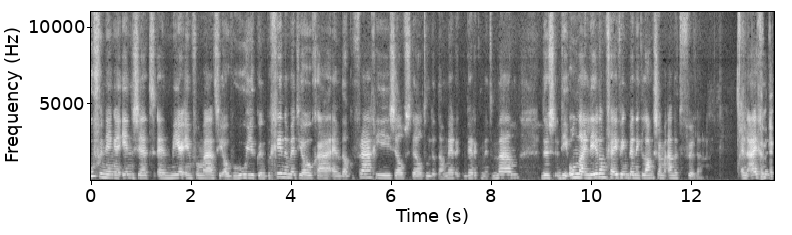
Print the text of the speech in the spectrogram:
oefeningen inzet en meer informatie over hoe je kunt beginnen met yoga en welke vragen je jezelf stelt, hoe dat nou werkt met de maan. Dus die online leeromgeving ben ik langzaam aan het vullen. En eigenlijk En-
